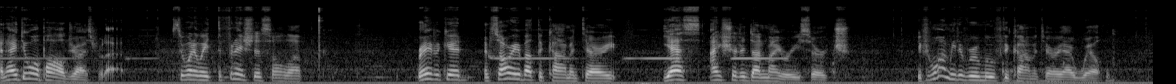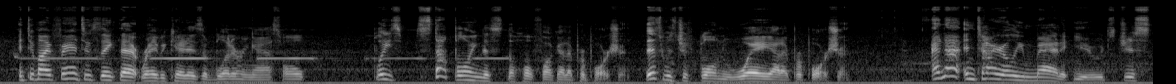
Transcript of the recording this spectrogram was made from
And I do apologize for that. So anyway, to finish this all up, Raven Kid, I'm sorry about the commentary. Yes, I should have done my research. If you want me to remove the commentary, I will. And to my fans who think that Raven Kid is a blithering asshole, please stop blowing this the whole fuck out of proportion. This was just blown way out of proportion. I'm not entirely mad at you, it's just...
